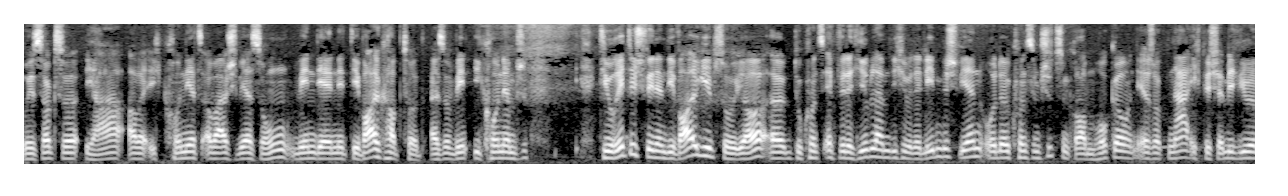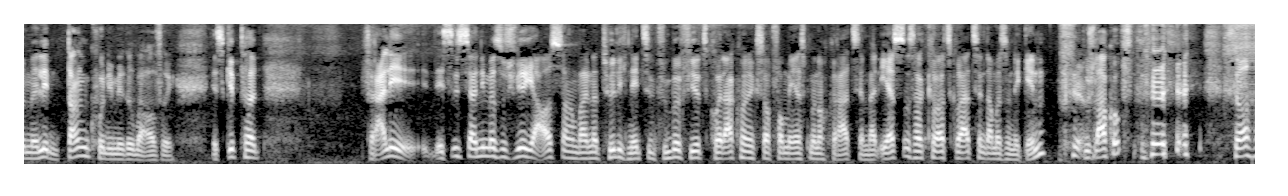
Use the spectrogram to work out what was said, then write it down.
wo ich sag so, ja, aber ich kann jetzt aber auch schwer sagen, wenn der nicht die Wahl gehabt hat. Also wenn ich kann ihm sch- theoretisch, wenn ihm die Wahl gibt, so, ja, äh, du kannst entweder hier bleiben, dich über dein Leben beschweren, oder du kannst im Schützengraben hocken und er sagt, na, ich beschwere mich über mein Leben. Dann kann ich mich darüber aufregen. Es gibt halt, Freilich, es ist ja nicht mehr so schwierige Aussagen, weil natürlich 1945 hat auch keiner gesagt, fahren wir erstmal nach Kroatien. Weil erstens hat Kroatien damals noch nicht gegeben, du Schlagkopf. so.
